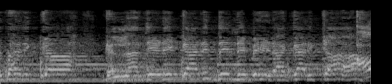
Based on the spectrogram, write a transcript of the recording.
ਭਰ ਕਾ ਗੱਲਾਂ ਜਿਹੜੇ ਕਰਦੇ ਨੇ ਬੇੜਾ ਕਰਕਾ ਆਓ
